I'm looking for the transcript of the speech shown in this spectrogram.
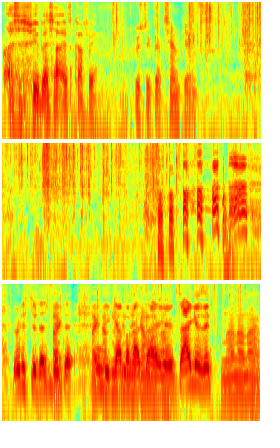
Das ist viel besser als Kaffee. Frühstück der Champions. Würdest du das Zeig- bitte zeig in das die in die Kamera zeigen? Zeige sind. Nein, nein, nein.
